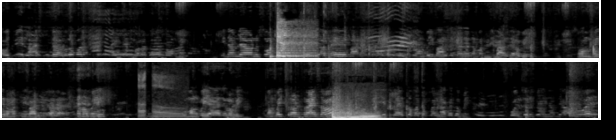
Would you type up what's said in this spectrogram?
હવે જોઈએ લાસ્ટ બરોબર? ભલો ચલો સોમભાઈ ઇનામ લેવાનું સોમભાઈ ભાઈ. સોમ ભાઈ. બાર જતા રહ્યા, રમતની બાર. ચલો ભાઈ. સોમભાઈ રમતની બાર જતા રહ્યા. ચલો ભાઈ. ઉમંગભાઈ આયા ચલો ભાઈ. ઉમંગભાઈ ત્રણ ટ્રાય છો એક ટ્રાય તો ખતમ કરી નાખો તમે. પાંચસો રૂપિયા ઇનામ લેવાનું હોય.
